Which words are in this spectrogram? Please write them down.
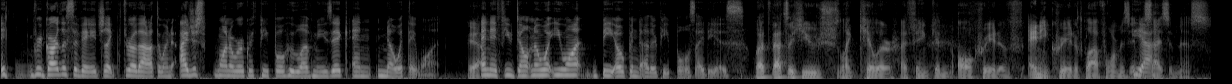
it regardless of age, like throw that out the window. I just want to work with people who love music and know what they want. Yeah. And if you don't know what you want, be open to other people's ideas. Well, that's that's a huge like killer, I think, in all creative any creative platform is Yeah. indecisiveness.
